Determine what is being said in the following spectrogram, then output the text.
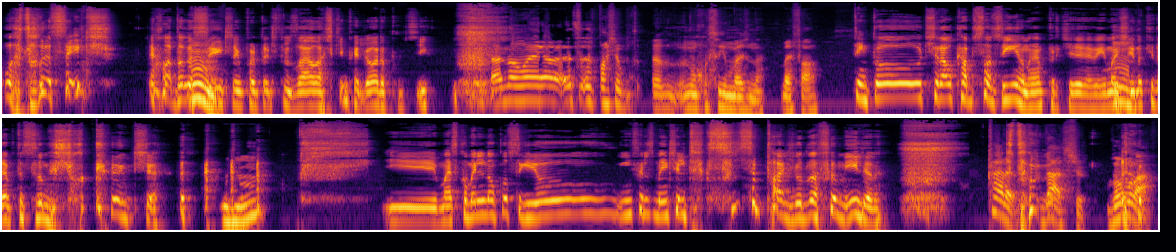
O adolescente. É um adolescente, é importante frisar, eu acho que melhora um pouquinho. Ah, não, é. Essa parte. Eu não consigo imaginar. Vai falar. Tentou tirar o cabo sozinho, né? Porque eu imagino que deve ter sido meio chocante. Uhum. E, mas como ele não conseguiu, infelizmente ele teve que solicitar ajuda da família, né? Cara, Dácio, vamos lá.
